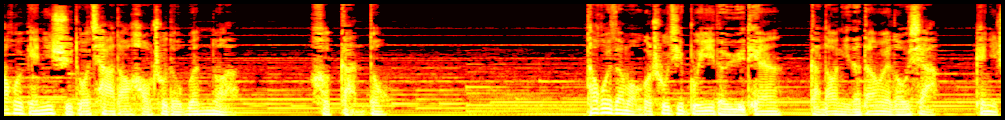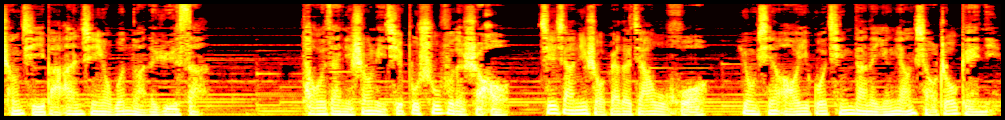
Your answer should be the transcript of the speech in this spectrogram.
他会给你许多恰到好处的温暖和感动。他会在某个出其不意的雨天赶到你的单位楼下，给你撑起一把安心又温暖的雨伞。他会在你生理期不舒服的时候接下你手边的家务活，用心熬一锅清淡的营养小粥给你。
